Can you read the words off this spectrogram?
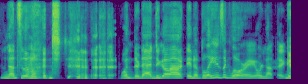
not so much. Want their dad to go out in a blaze of glory or nothing.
